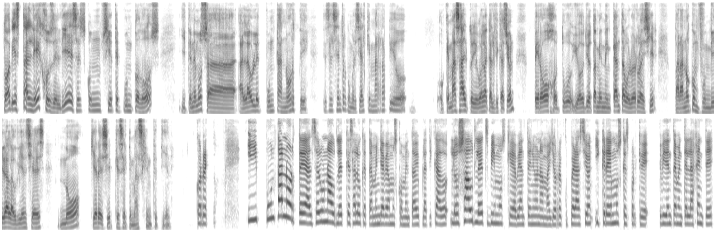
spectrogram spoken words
todavía está lejos del 10, es con un 7.2 y tenemos al outlet Punta Norte, que es el centro comercial que más rápido o que más alto llegó en la calificación, pero ojo, tú, yo, yo también me encanta volverlo a decir, para no confundir a la audiencia es, no quiere decir que es el que más gente tiene. Correcto. Y Punta Norte, al ser un outlet, que es algo que también ya habíamos comentado y platicado, los outlets vimos que habían tenido una mayor recuperación y creemos que es porque evidentemente la gente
